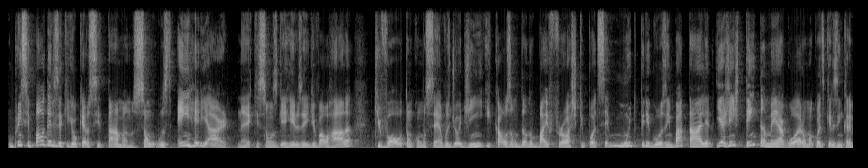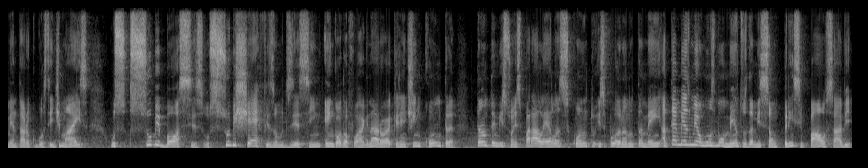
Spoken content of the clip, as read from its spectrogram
O principal deles aqui que eu quero citar, mano, são os Enheriar, né, que são os guerreiros aí de Valhalla, que voltam como servos de Odin e causam dano Bifrost, que pode ser muito perigoso em batalha. E a gente tem também agora, uma coisa que eles incrementaram que eu gostei demais, os sub-bosses, os sub-chefes, vamos dizer assim, em God of War Ragnarok, que a gente encontra tanto em missões paralelas quanto explorando também, até mesmo em alguns momentos da missão principal, sabe?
